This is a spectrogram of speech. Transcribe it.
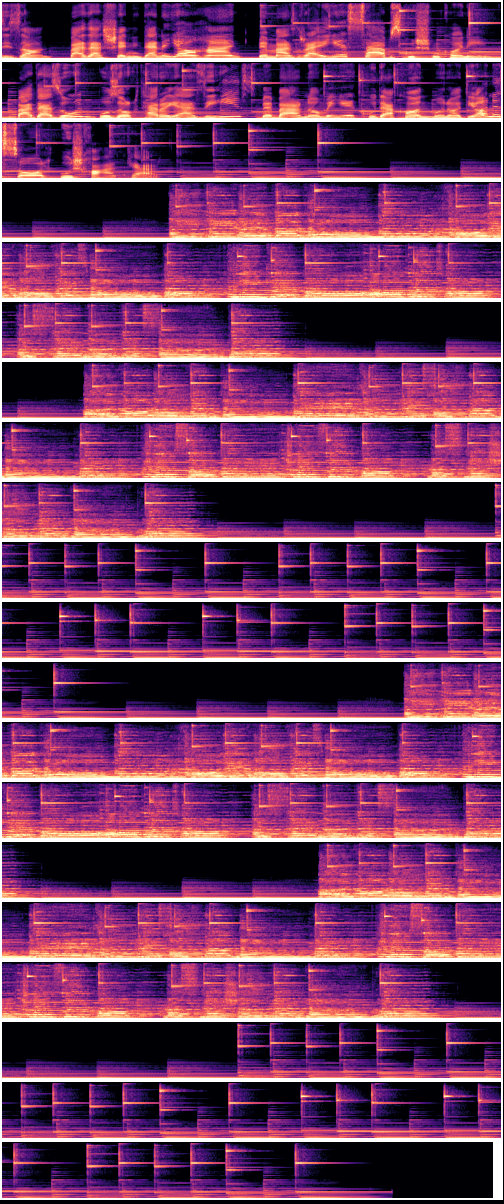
عزیزان بعد از شنیدن یه آهنگ به مزرعه سبز گوش می‌کنیم. بعد از اون بزرگترای عزیز به برنامه کودکان منادیان صلح گوش خواهد کرد. I know.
